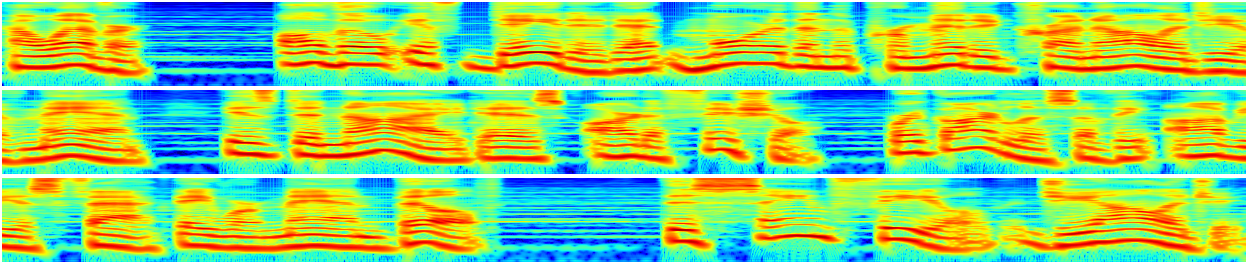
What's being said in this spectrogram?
However, although if dated at more than the permitted chronology of man is denied as artificial, regardless of the obvious fact they were man-built, this same field, geology,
